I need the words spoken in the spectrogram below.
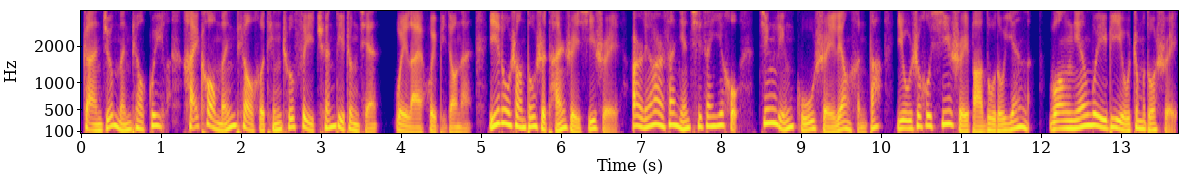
感觉门票贵了，还靠门票和停车费圈地挣钱，未来会比较难。一路上都是潭水溪水。二零二三年七三一后，精灵谷水量很大，有时候溪水把路都淹了。往年未必有这么多水，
